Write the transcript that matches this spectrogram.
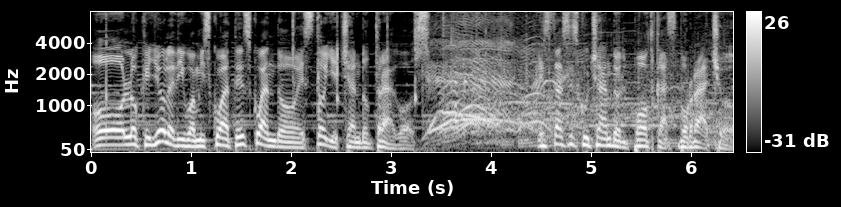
O lo que yo le digo a mis cuates cuando estoy echando tragos. Estás escuchando el podcast borracho.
